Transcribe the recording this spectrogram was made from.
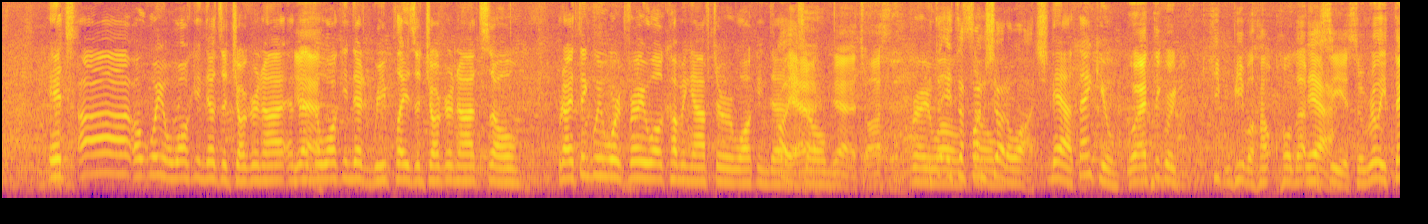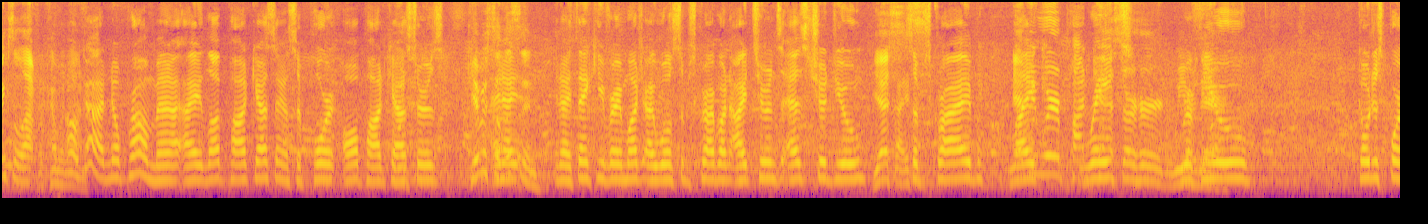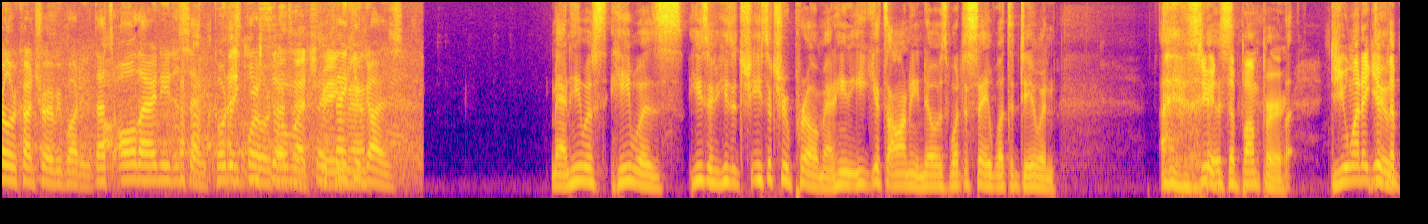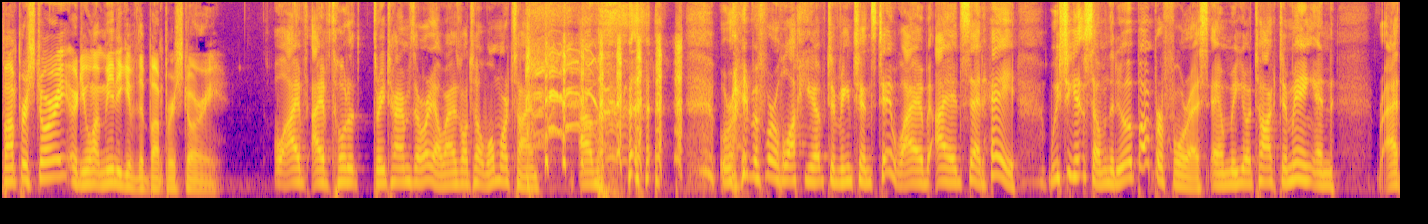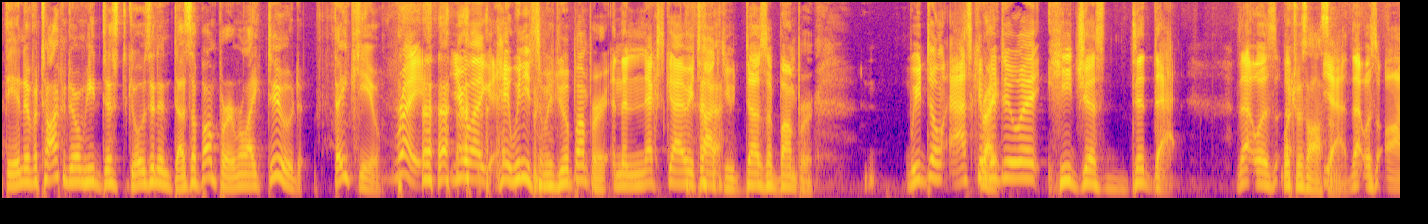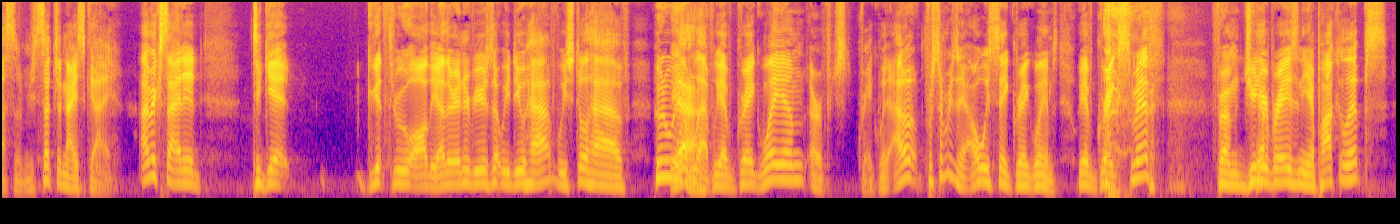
It's uh, oh, well, you know, Walking Dead's a juggernaut, and Yeah. then The Walking Dead replays a juggernaut. So, but I think we worked very well coming after Walking Dead. Oh yeah, So yeah, it's awesome. very It's, well. it's a fun so- show to watch. Yeah, thank you. Well, I think we're keeping people hold up Yeah. to see you. So really, thanks a lot for coming Oh on. God, no problem, man. I, I love podcasting. I support all podcasters. Give us a and I- listen. and I thank you very much. I will subscribe on iTunes, as should you. Yes. Nice. Subscribe, like, Everywhere podcasts rate, are heard, we are review. Go to Spoiler Country, everybody. That's all that I need to say. Go to Thank you so Country. much, Ming, Thank you, guys. Man, he was he was he's a he's a he's a true pro, man. He he gets on, he knows what to say, what to do, and I, Dude, it was- the bumper. Do you want to give Dude. the bumper story, or do you want me to give the bumper story? well, I've I've told it three times already. I might as well tell it one more time. um, right before walking up to Ming Chen's table, I I had said, "Hey, we should get someone to do a bumper for us." And we go talk to Ming, and at the end of it talking to him, he just goes in and does a bumper, and we're like, "Dude, thank you." Right. You're like, hey, we need somebody to do a bumper. And then the next guy we talk to does a bumper. We don't ask him to do it. He just did that. That was Which was awesome. Yeah, that was awesome. He's such a nice guy. I'm excited to get get through all the other interviews that we do have. We still have who do we have left? We have Greg Williams or Greg Williams. I don't for some reason I always say Greg Williams. We have Greg Smith from Junior Yep. Braves in the Apocalypse.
